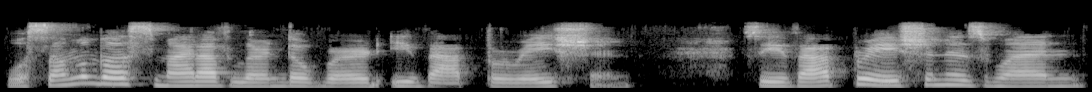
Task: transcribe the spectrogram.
Well, some of us might have learned the word evaporation. So evaporation is when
